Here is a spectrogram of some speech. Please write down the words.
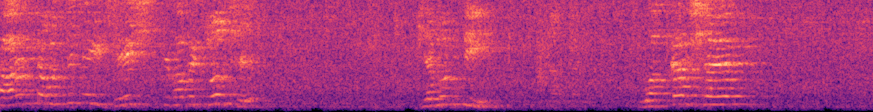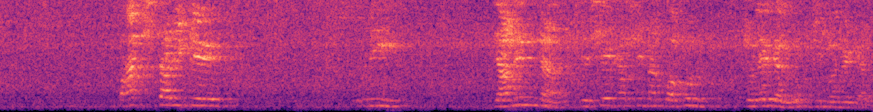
কারণটা হচ্ছে যে এই দেশ যেভাবে চলছে, যেমনটি ওয়াক্কার সাহেব পাঁচ তারিখে উনি জানেন না যে শেখ হাসিনা কখন চলে গেল, কীভাবে গেল।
